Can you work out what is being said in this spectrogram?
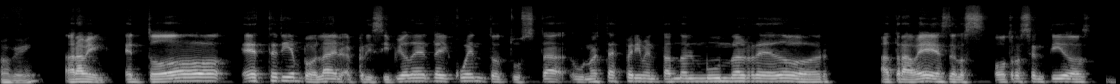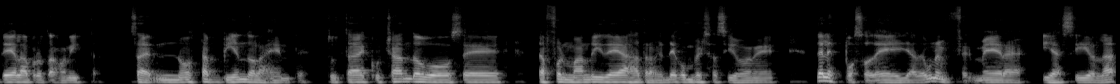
Ok. Ahora bien, en todo este tiempo, ¿verdad? Al principio de- del cuento, tú está, uno está experimentando el mundo alrededor a través de los otros sentidos de la protagonista. Sea, no estás viendo a la gente. Tú estás escuchando voces, estás formando ideas a través de conversaciones del esposo de ella, de una enfermera y así, ¿verdad?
